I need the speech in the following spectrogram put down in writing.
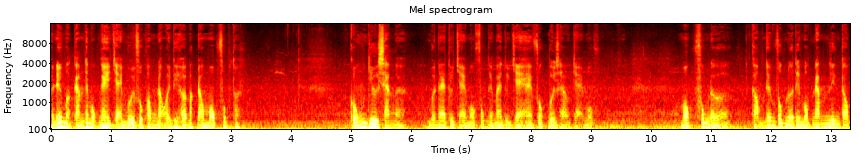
Và nếu mà cảm thấy một ngày chạy 10 phút không nổi thì thôi, bắt đầu một phút thôi. Cũng dư xăng à. Bữa nay tôi chạy một phút, ngày mai tôi chạy hai phút, bữa sau chạy một một phút nữa, cộng thêm phút nữa thì một năm liên tục.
